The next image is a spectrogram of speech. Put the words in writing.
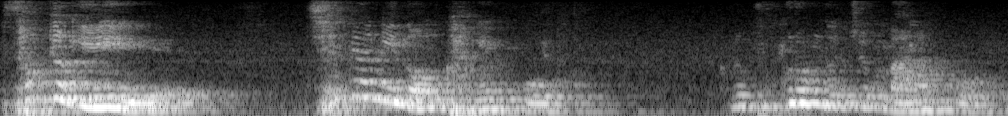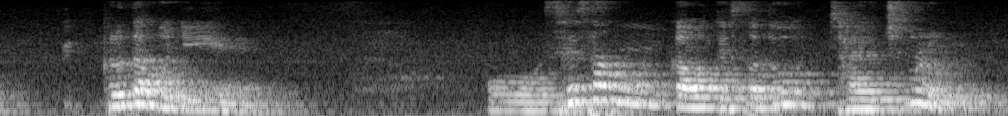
성격이 체면이 너무 강했고 그리고 부끄러움도 좀 많았고 그러다 보니 어, 세상 가운데서도 잘 춤을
